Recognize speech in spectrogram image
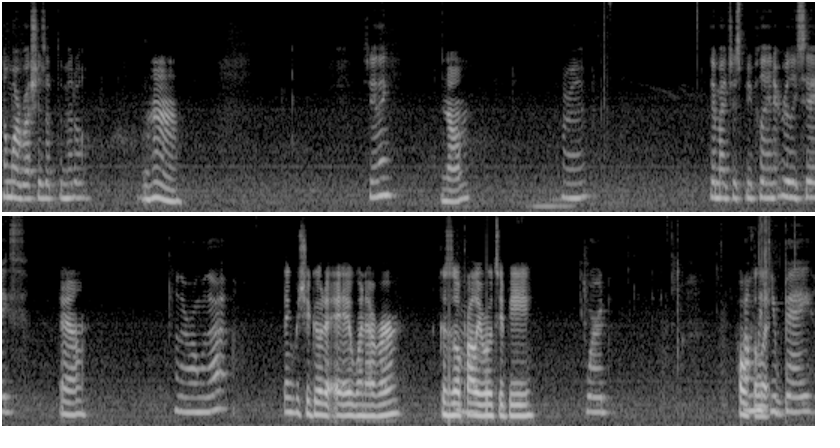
No more rushes up the middle. Mm hmm. See anything? No. Alright. They might just be playing it really safe. Yeah. Nothing wrong with that. I think we should go to A whenever. Because they'll probably rotate B. Word. I'm with you, Bay.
